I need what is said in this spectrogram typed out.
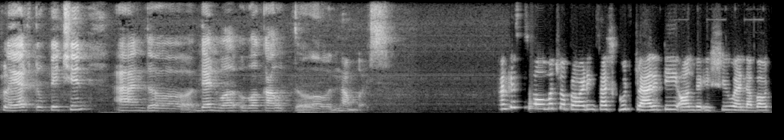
player to pitch in and uh, then work, work out the numbers Thank you so much for providing such good clarity on the issue and about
